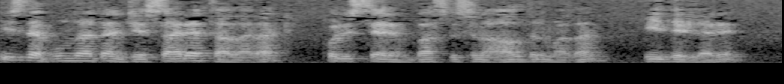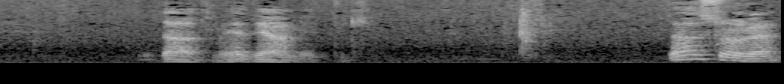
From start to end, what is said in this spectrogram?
Biz de bunlardan cesaret alarak polislerin baskısını aldırmadan bildirileri dağıtmaya devam ettik. Daha sonra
